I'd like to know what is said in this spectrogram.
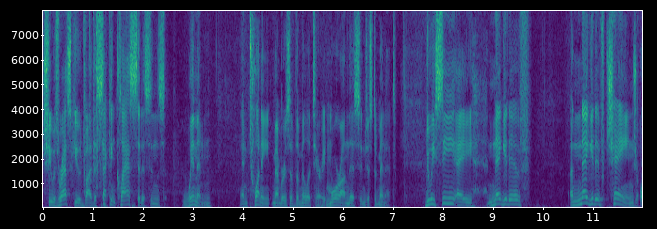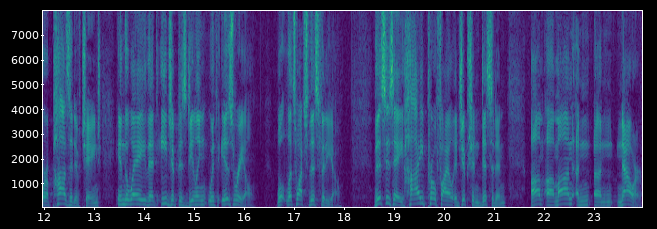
She was rescued by the second class citizens, women, and 20 members of the military. More on this in just a minute. Do we see a negative a negative change or a positive change in the way that Egypt is dealing with Israel. Well, let's watch this video. This is a high profile Egyptian dissident, um, Ayman Nour.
